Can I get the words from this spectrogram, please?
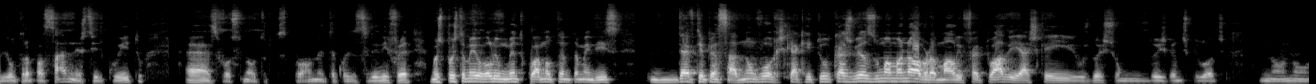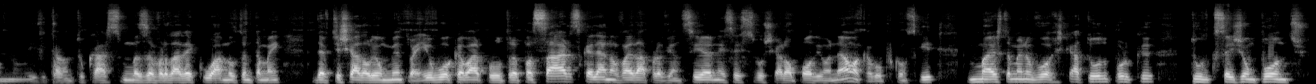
de ultrapassar neste circuito. Uh, se fosse noutro, provavelmente a coisa seria diferente. Mas depois também houve ali um momento que o Hamilton também disse, deve ter pensado, não vou arriscar aqui tudo, que às vezes uma manobra mal efetuada, e acho que aí os dois são dois grandes pilotos, não, não, não evitaram tocar-se, mas a verdade é que o Hamilton também deve ter chegado ali um momento, bem, eu vou acabar por ultrapassar, se calhar não vai dar para vencer, nem sei se vou chegar ao pódio ou não, acabou por conseguir, mas também não vou arriscar tudo, porque tudo que sejam pontos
